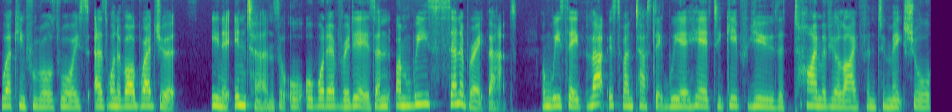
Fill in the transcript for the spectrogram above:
working for Rolls Royce as one of our graduates, you know, interns or, or whatever it is, and and we celebrate that and we say that is fantastic. We are here to give you the time of your life and to make sure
